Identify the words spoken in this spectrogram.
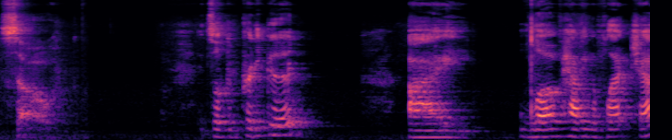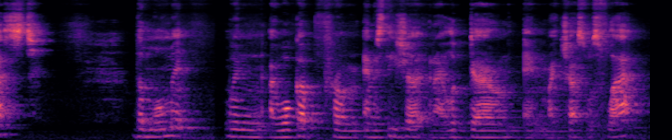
So, it's looking pretty good. I love having a flat chest. The moment when I woke up from anesthesia and I looked down and my chest was flat,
